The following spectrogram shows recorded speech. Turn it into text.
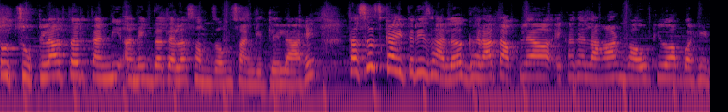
तो चुकला तर त्यांनी अनेकदा त्याला समजावून सांगितलेलं आहे. तसंच काहीतरी झालं घरात आपल्या एखाद्या लहान भाऊ किंवा बहीण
